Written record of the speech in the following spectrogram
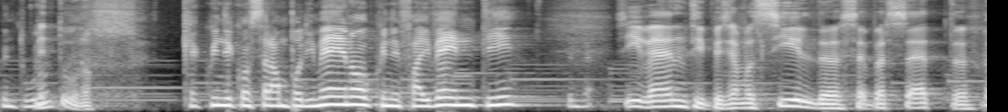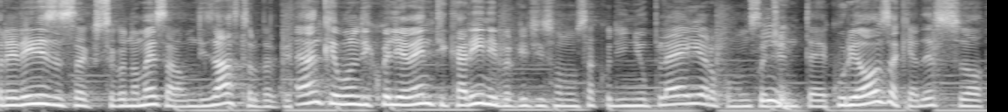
21, 21. che quindi costerà un po' di meno, quindi fai 20. Sì, 20, pensiamo al Sealed 6x7. Pre-release se- secondo me sarà un disastro perché è anche uno di quegli eventi carini perché ci sono un sacco di new player o comunque Sì. gente curiosa che adesso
